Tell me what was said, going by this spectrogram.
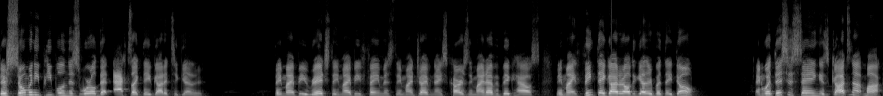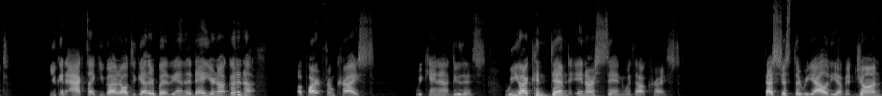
there's so many people in this world that act like they've got it together. They might be rich, they might be famous, they might drive nice cars, they might have a big house, they might think they got it all together, but they don't. And what this is saying is God's not mocked. You can act like you got it all together, but at the end of the day, you're not good enough. Apart from Christ, we cannot do this. We are condemned in our sin without Christ. That's just the reality of it. John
